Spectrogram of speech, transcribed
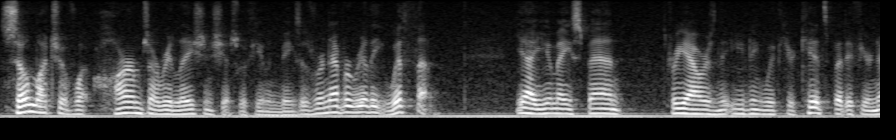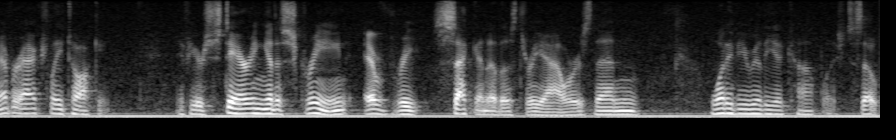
So much of what harms our relationships with human beings is we're never really with them. Yeah, you may spend three hours in the evening with your kids, but if you're never actually talking, if you're staring at a screen every second of those three hours, then what have you really accomplished? So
